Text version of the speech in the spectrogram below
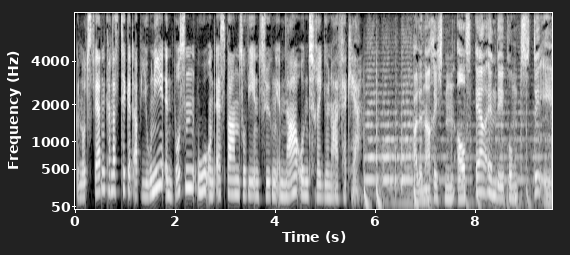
Genutzt werden kann das Ticket ab Juni in Bussen, U- und S-Bahn sowie in Zügen im Nah- und Regionalverkehr. Alle Nachrichten auf rnd.de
